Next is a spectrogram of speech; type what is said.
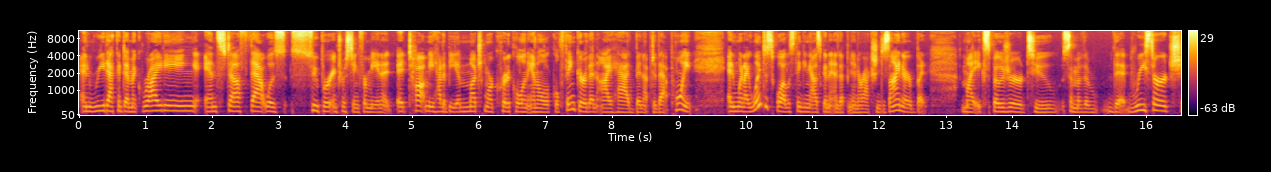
and read academic writing and stuff that was super interesting for me, and it, it taught me how to be a much more critical and analytical thinker than I had been up to that point. And when I went to school, I was thinking I was going to end up an interaction designer, but my exposure to some of the the research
